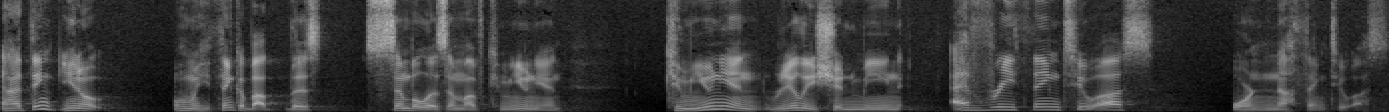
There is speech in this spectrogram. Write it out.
And I think, you know, when we think about this symbolism of communion, communion really should mean everything to us or nothing to us.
